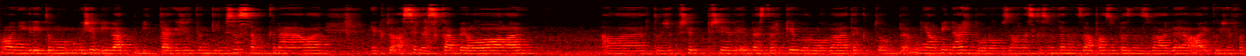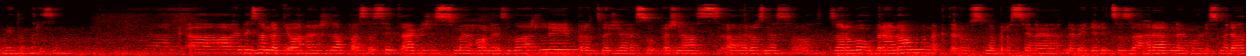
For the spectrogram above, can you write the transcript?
No, někdy to může bývat být tak, že ten tým se semkne, ale jak to asi dneska bylo, ale ale to, že při, přijeli bez Terky Vorlové, tak to by měl být náš bonus, ale dneska jsme ten zápas vůbec nezvládli a jakože fakt mě to mrzí. Tak a já bych zhodnotila náš zápas asi tak, že jsme ho nezvládli, protože soupeř nás roznesl za novou obranou, na kterou jsme prostě ne, nevěděli, co zahrát, nemohli jsme dát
